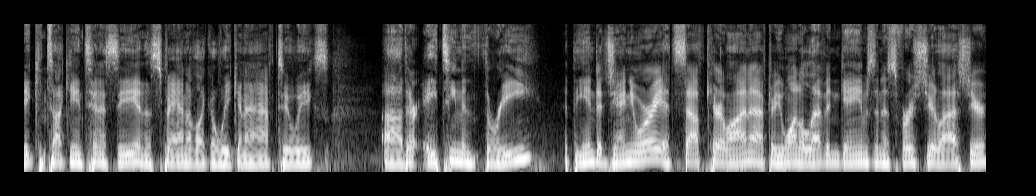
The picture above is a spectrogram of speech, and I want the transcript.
Beat Kentucky and Tennessee in the span of like a week and a half, two weeks. Uh, they're 18 and three at the end of January at South Carolina after he won 11 games in his first year last year.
